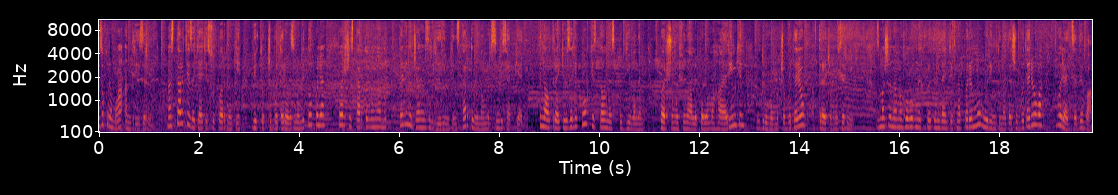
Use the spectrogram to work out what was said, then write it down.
зокрема Андрій Зерній. На старті затяті суперники Віктор Чеботарьов з Мелітополя, перший стартовий номер, та вінничанин Сергій Рімкін, стартовий номер 75. Фінал третьої заліковки став несподіваним. В першому фіналі перемагає Рімкін, в другому Чеботарьов, а в третьому Зерній. З машинами головних претендентів на перемогу Рімкіна та Чеботарьова творяться дива.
